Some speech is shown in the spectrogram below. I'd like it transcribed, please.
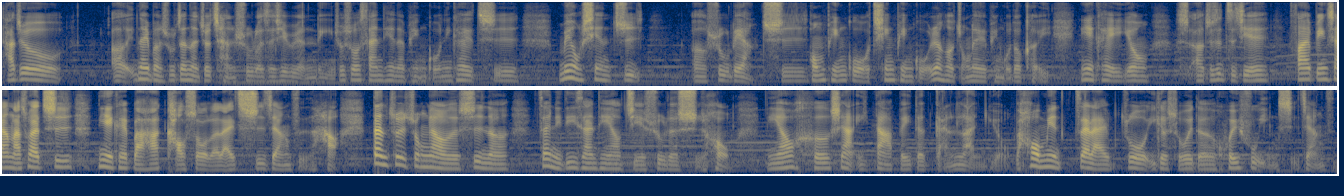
他就呃那本书真的就阐述了这些原理，就说三天的苹果你可以吃，没有限制。呃，数量吃红苹果、青苹果，任何种类的苹果都可以。你也可以用，呃，就是直接放在冰箱拿出来吃。你也可以把它烤熟了来吃，这样子好。但最重要的是呢，在你第三天要结束的时候，你要喝下一大杯的橄榄油，后面再来做一个所谓的恢复饮食，这样子。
